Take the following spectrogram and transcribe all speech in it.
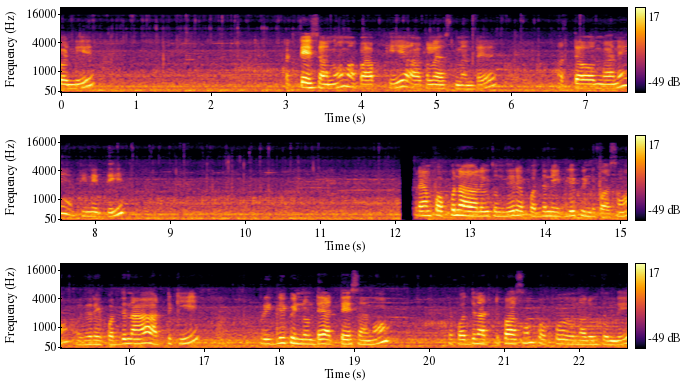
ఇవ్వండి అట్టేసాను. మా పాపకి ఆకలి వేస్తుందంటే అట్ట అవ్వగానే తినిద్ది. ఇక్కడ పప్పు నలుగుతుంది రేపు పొద్దున్న ఇడ్లీ పిండి కోసం. ఇది రేపు పొద్దున అట్టుకి ఇప్పుడు ఇడ్లీ పిండి ఉంటే అట్టేసాను. రేపు పొద్దున అట్టు కోసం పప్పు నలుగుతుంది.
